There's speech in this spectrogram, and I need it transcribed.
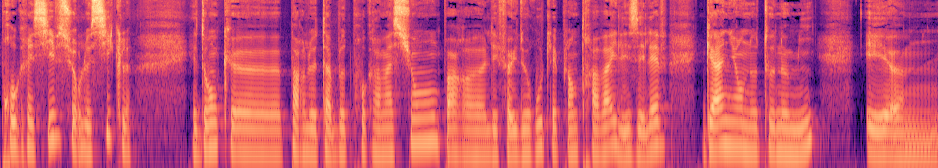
progressive sur le cycle. Et donc, euh, par le tableau de programmation, par euh, les feuilles de route, les plans de travail, les élèves gagnent en autonomie. Et, euh,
